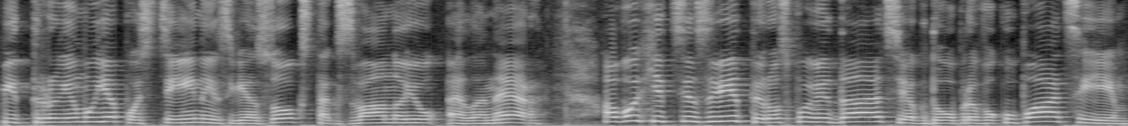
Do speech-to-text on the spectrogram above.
підтримує постійний зв'язок з так званою ЛНР. А вихідці звідти розповідають, як добре в окупації.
